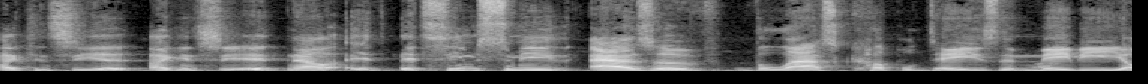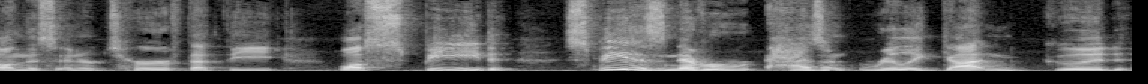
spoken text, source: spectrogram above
I, can see it. I can see it. Now, it, it seems to me as of the last couple days that maybe on this inner turf that the while speed speed has never hasn't really gotten good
